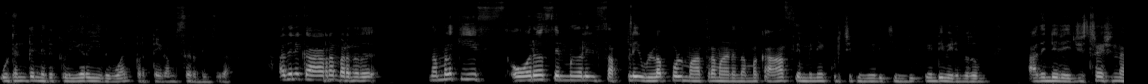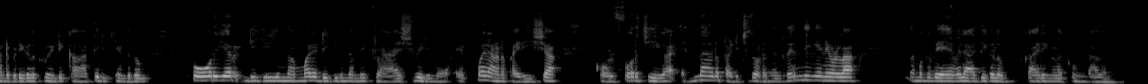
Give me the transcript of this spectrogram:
ഉടൻ തന്നെ ഇത് ക്ലിയർ ചെയ്തു പോകാൻ പ്രത്യേകം ശ്രദ്ധിക്കുക. അതിന് കാരണം പറഞ്ഞത് നമ്മൾക്ക് ഈ ഓരോ സിമ്മുകളിൽ സപ്ലൈ ഉള്ളപ്പോൾ മാത്രമാണ് നമുക്ക് ആ സിമ്മിനെ കുറിച്ച് പിന്നീട് ചിന്തിക്കേണ്ടി വരുന്നതും അതിന്റെ രജിസ്ട്രേഷൻ നടപടികൾക്ക് വേണ്ടി കാത്തിരിക്കേണ്ടതും ഫോർ ഇയർ ഡിഗ്രിയും നമ്മുടെ ഡിഗ്രിയും തമ്മിൽ ക്ലാഷ് വരുമോ എപ്പോഴാണ് പരീക്ഷ കോൾ ഫോർ ചെയ്യുക എന്നാണ് പഠിച്ചു തുടങ്ങേണ്ടത് എന്നിങ്ങനെയുള്ള നമുക്ക് വേവലാതികളും കാര്യങ്ങളൊക്കെ ഉണ്ടാകുന്നത്.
